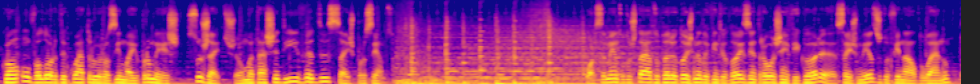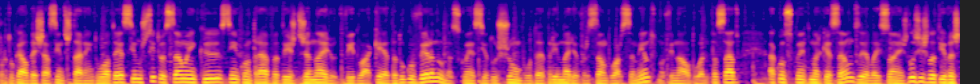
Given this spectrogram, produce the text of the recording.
com um valor de 4,5 euros por mês, sujeitos a uma taxa de IVA de 6%. O Orçamento do Estado para 2022 entra hoje em vigor a seis meses do final do ano. Portugal deixa assim de estar em duodécimos, situação em que se encontrava desde janeiro devido à queda do governo, na sequência do chumbo da primeira versão do orçamento, no final do ano passado, à consequente marcação de eleições legislativas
